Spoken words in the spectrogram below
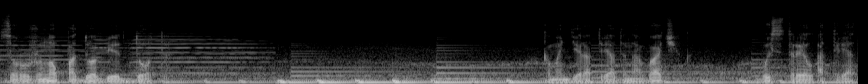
сооружено подобие дота. Командир отряда «Новачек» выстроил отряд.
